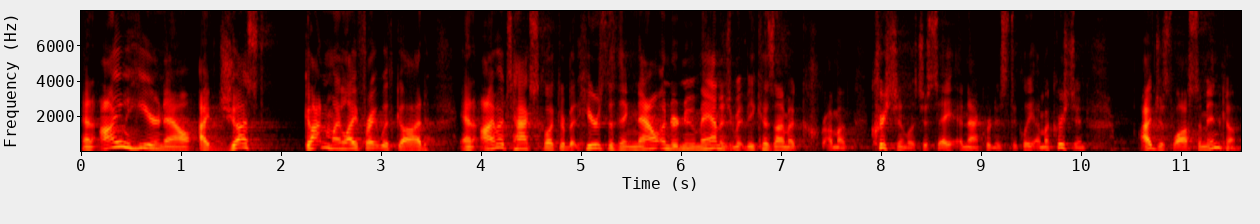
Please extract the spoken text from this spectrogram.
And I'm here now. I've just gotten my life right with God, and I'm a tax collector. But here's the thing now, under new management, because I'm a, I'm a Christian, let's just say, anachronistically, I'm a Christian, I've just lost some income.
